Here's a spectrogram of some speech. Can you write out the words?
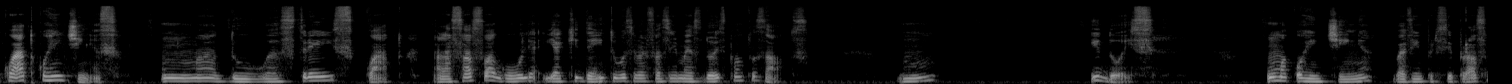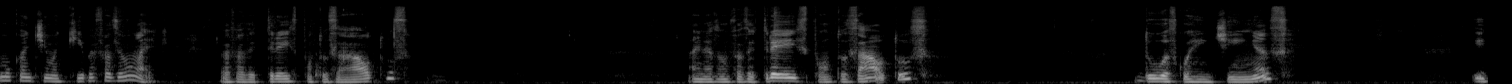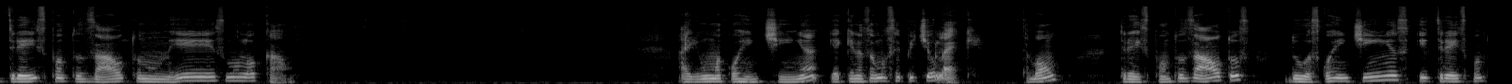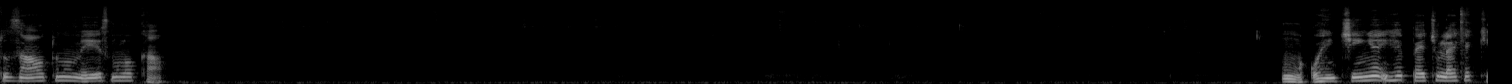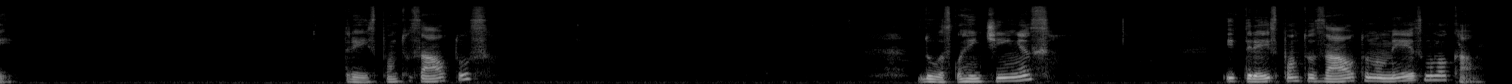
quatro correntinhas. Uma, duas, três, quatro. Vai laçar sua agulha e aqui dentro você vai fazer mais dois pontos altos. Um e dois. Uma correntinha, vai vir para esse próximo cantinho aqui, vai fazer um leque. Vai fazer três pontos altos. Aí, nós vamos fazer três pontos altos duas correntinhas e três pontos altos no mesmo local. Aí, uma correntinha, e aqui nós vamos repetir o leque, tá bom? Três pontos altos, duas correntinhas e três pontos altos no mesmo local. uma correntinha e repete o leque aqui. Três pontos altos. Duas correntinhas. E três pontos altos no mesmo local.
